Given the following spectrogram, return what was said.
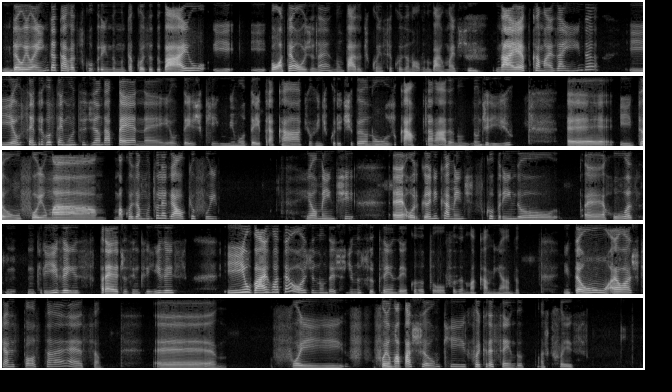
Então uhum. eu ainda estava descobrindo muita coisa do bairro e, e, bom, até hoje, né? Não paro de conhecer coisa nova no bairro, mas Sim. na época mais ainda. E eu sempre gostei muito de andar a pé, né? Eu desde que me mudei para cá, que eu vim de Curitiba, eu não uso carro para nada, eu não, não dirijo. É, então foi uma, uma coisa muito legal que eu fui realmente é, organicamente descobrindo é, ruas incríveis, prédios incríveis. E o bairro até hoje não deixa de me surpreender quando eu estou fazendo uma caminhada. Então, eu acho que a resposta é essa. É, foi, foi uma paixão que foi crescendo. Acho que foi isso.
